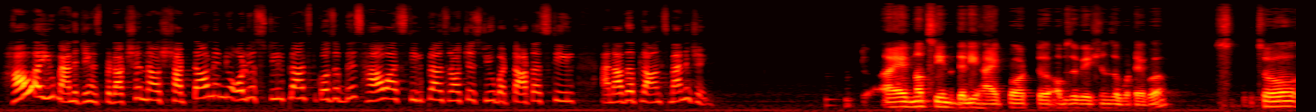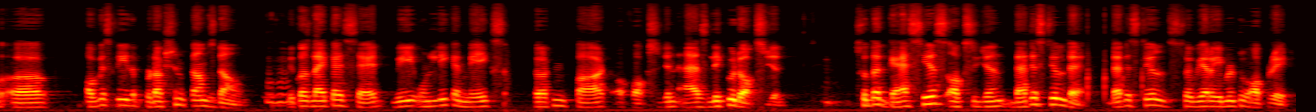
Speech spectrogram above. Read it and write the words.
How are you managing? Has production now shut down in all your steel plants because of this? How are steel plants, not just you, but Tata Steel and other plants managing? I have not seen the Delhi High Court uh, observations or whatever. So, uh, obviously, the production comes down mm-hmm. because, like I said, we only can make certain part of oxygen as liquid oxygen. So the gaseous oxygen that is still there, that is still so we are able to operate.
